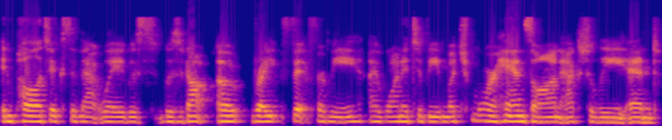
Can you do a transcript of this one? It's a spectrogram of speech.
in politics in that way was was not a right fit for me. I wanted to be much more hands on, actually, and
